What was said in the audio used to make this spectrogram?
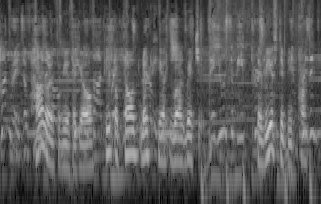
Hundreds of years ago, people thought red hairs were witches. They used to be imprisoned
